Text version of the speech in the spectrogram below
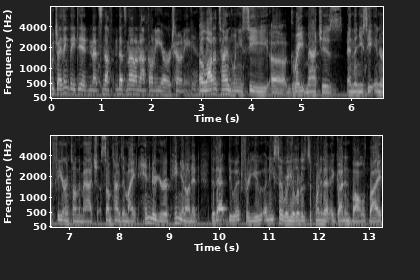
which I think they did, and that's not that's not a knock on Io or Toni. A lot of times when you see uh, great matches and then you see interference on the match, sometimes it might hinder your opinion on it. Did that do it for you, Anissa? Were you a little disappointed that it got involved by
